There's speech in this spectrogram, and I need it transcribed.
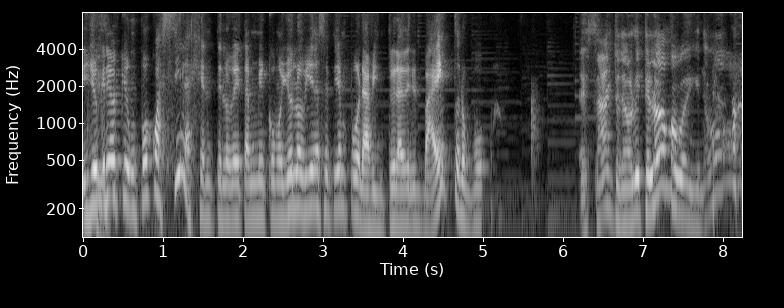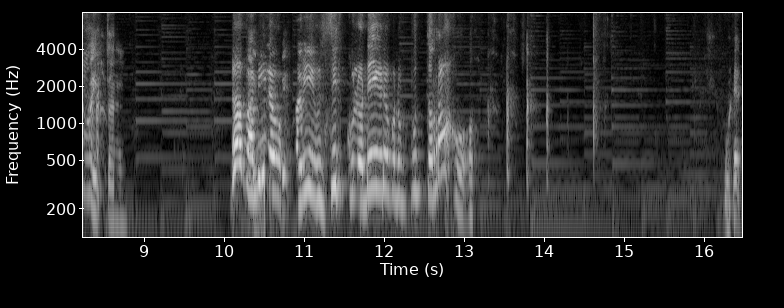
Y yo Sí. creo que un poco así la gente lo ve también, como yo lo vi en ese tiempo, una pintura del maestro, po. Exacto, te volviste loco. porque, no, esto- No, para mí, para mí un círculo negro con un punto rojo. Bueno,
